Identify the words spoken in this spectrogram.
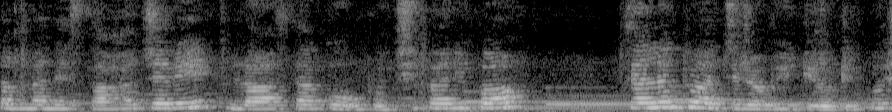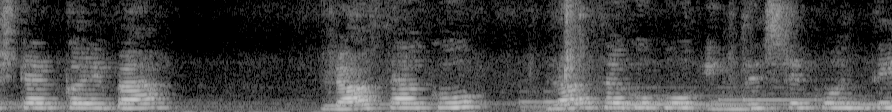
तुम मैंने सहजरे लस आगु बुझीपार चलत आज भिडटी को स्टार्ट करवा लस आगु लस आगु को इंग्लीश कहते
